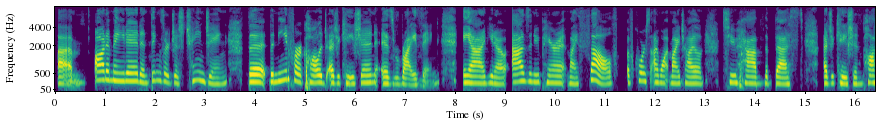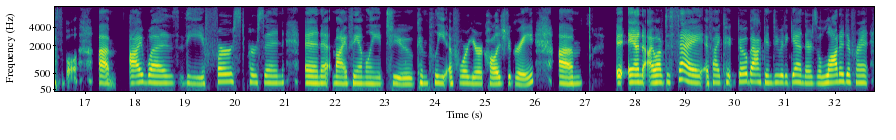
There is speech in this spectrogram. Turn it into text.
um, automated, and things are just changing, the the need for a college education is rising. And you know, as a new parent myself, of course, I want my child to have the best education possible. Um, I was the first person in my family to complete a four year college degree. Um, and I have to say, if I could go back and do it again, there's a lot of different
